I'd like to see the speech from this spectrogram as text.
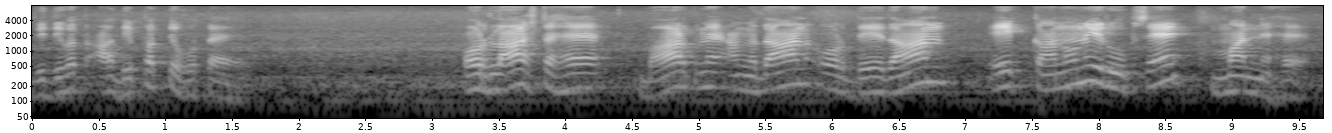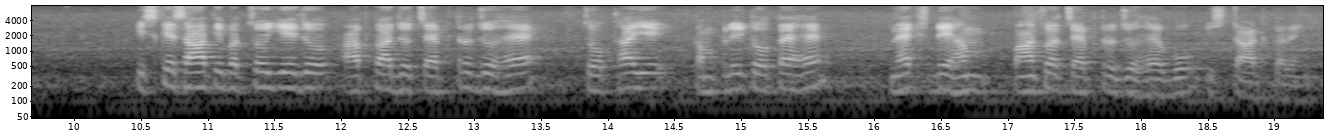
विधिवत आधिपत्य होता है। और लास्ट है, भारत में अंगदान और देदान एक कानूनी रूप से मान्य है। इसके साथ ही बच्चों, ये जो आपका जो चैप्टर जो है, चौथा ये कंप्लीट होता है। नेक्स्ट डे हम पांचवा चैप्टर जो है, वो स्टार्ट करेंगे।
